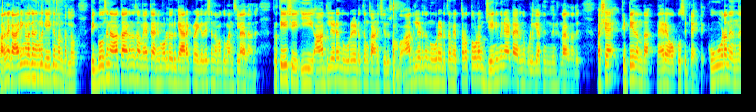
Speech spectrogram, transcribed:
പറഞ്ഞ കാര്യങ്ങളൊക്കെ നിങ്ങൾ കേൾക്കുന്നുണ്ടല്ലോ. ബിഗ് ബോസിനകത്തായിരുന്ന സമയത്ത് അനുമോളുടെ ഒരു ക്യാരക്ടർ ഏകദേശം നമുക്ക് മനസ്സിലായതാണ്. പ്രത്യേകിച്ച് ഈ ആദിലയുടെ നൂറെടുത്തും കാണിച്ച ഒരു സംഭവം. ആദിലയുടെ നൂറെടുത്തും എത്രത്തോളം ജെനുവിനായിട്ടായിരുന്നു പുള്ളിക്കകത്ത് നിന്നിട്ടുണ്ടായിരുന്നത്. പക്ഷേ കിട്ടിയതെന്താ? നേരെ ഓപ്പോസിറ്റായിട്ട് കൂടെ നിന്ന്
